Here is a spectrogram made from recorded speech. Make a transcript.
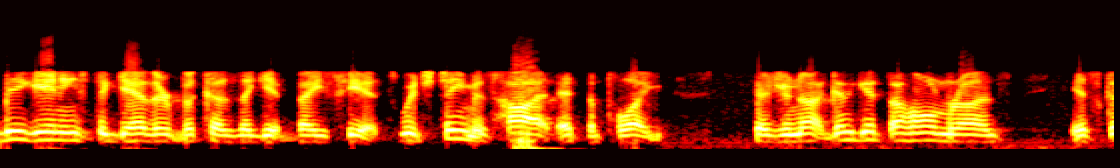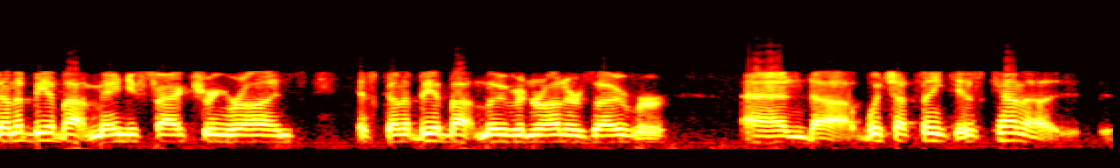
big innings together because they get base hits. Which team is hot at the plate? Because you're not going to get the home runs. It's going to be about manufacturing runs. It's going to be about moving runners over, and uh, which I think is kind of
